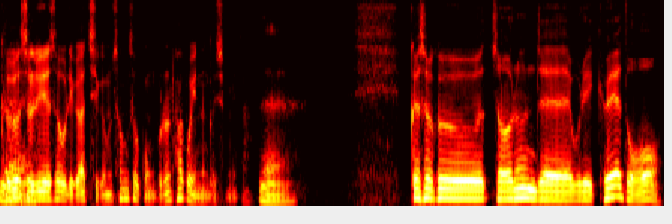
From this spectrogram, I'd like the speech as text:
그것을 위해서 우리가 지금 성서 공부를 하고 있는 것입니다. 네. 그래서 그 저는 이제 우리 교회도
